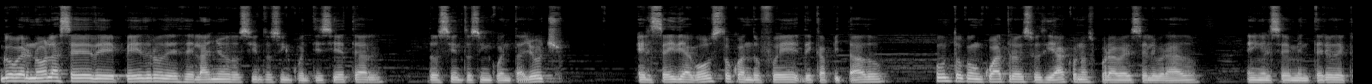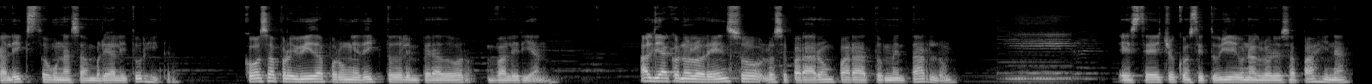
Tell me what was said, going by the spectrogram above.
Gobernó la sede de Pedro desde el año 257 al 258. El 6 de agosto, cuando fue decapitado, junto con cuatro de sus diáconos por haber celebrado en el cementerio de Calixto una asamblea litúrgica, cosa prohibida por un edicto del emperador Valeriano. Al diácono Lorenzo lo separaron para atormentarlo. Este hecho constituye una gloriosa página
